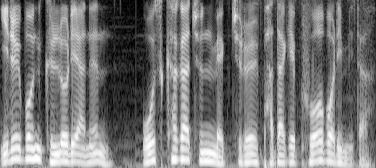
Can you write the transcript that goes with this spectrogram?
이를 본 글로리아는 오스카가 준 맥주를 바닥에 부어버립니다.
